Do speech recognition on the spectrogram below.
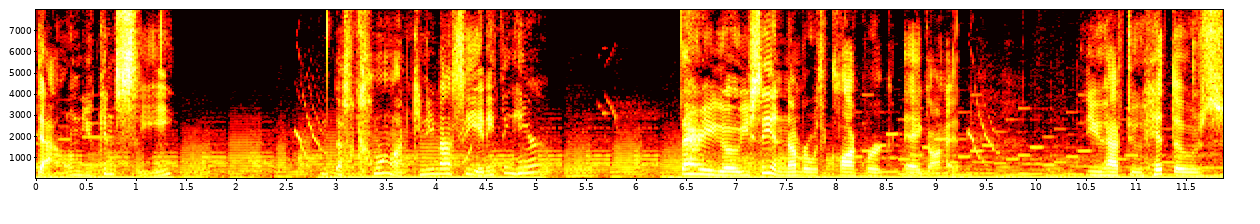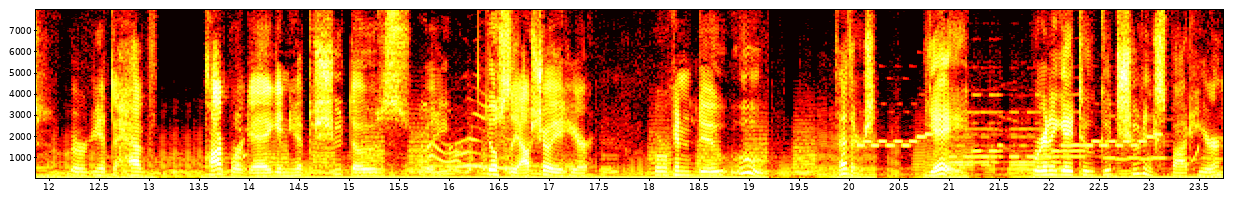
down, you can see... Come on, can you not see anything here? There you go. You see a number with a clockwork egg on it. You have to hit those, or you have to have clockwork egg, and you have to shoot those. You'll see. I'll show you here. What we're going to do... Ooh, feathers. Yay. We're to get to a good shooting spot here.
